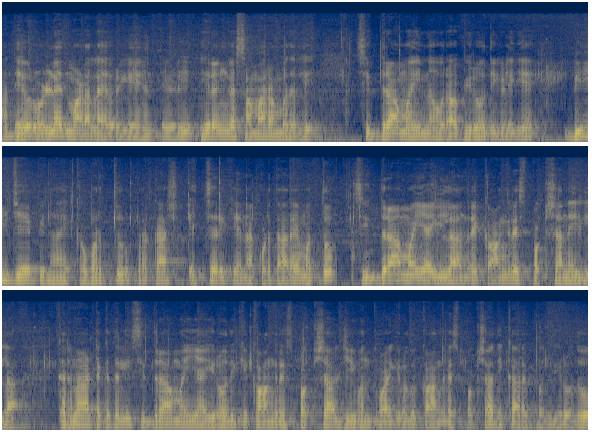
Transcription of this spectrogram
ಆ ದೇವರು ಒಳ್ಳೇದು ಮಾಡಲ್ಲ ಇವರಿಗೆ ಅಂತೇಳಿ ಹಿರಂಗ ಸಮಾರಂಭದಲ್ಲಿ ಸಿದ್ದರಾಮಯ್ಯನವರ ವಿರೋಧಿಗಳಿಗೆ ಬಿ ಜೆ ಪಿ ನಾಯಕ ವರ್ತೂರ್ ಪ್ರಕಾಶ್ ಎಚ್ಚರಿಕೆಯನ್ನು ಕೊಡ್ತಾರೆ. ಮತ್ತು ಸಿದ್ದರಾಮಯ್ಯ ಇಲ್ಲ ಅಂದರೆ ಕಾಂಗ್ರೆಸ್ ಪಕ್ಷನೇ ಇಲ್ಲ. ಕರ್ನಾಟಕದಲ್ಲಿ ಸಿದ್ದರಾಮಯ್ಯ ಇರೋದಕ್ಕೆ ಕಾಂಗ್ರೆಸ್ ಪಕ್ಷ ಜೀವಂತವಾಗಿರೋದು ಕಾಂಗ್ರೆಸ್ ಪಕ್ಷ ಅಧಿಕಾರಕ್ಕೆ ಬಂದಿರೋದು.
